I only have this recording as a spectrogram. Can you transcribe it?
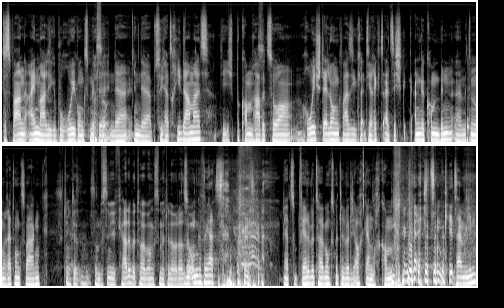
Das waren einmalige Beruhigungsmittel so. in, der, in der Psychiatrie damals, die ich bekommen was? habe zur Ruhigstellung, quasi direkt als ich angekommen bin äh, mit dem Rettungswagen. Das klingt so ein bisschen wie Pferdebetäubungsmittel oder so. So ungefähr. ja, zu Pferdebetäubungsmittel würde ich auch gerne noch kommen, gleich zum Ketamin.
